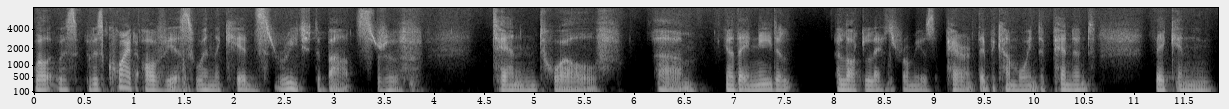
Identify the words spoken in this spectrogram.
Well, it was it was quite obvious when the kids reached about sort of 10, 12. Um, you know, they need a, a lot less from you as a parent. They become more independent. They can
